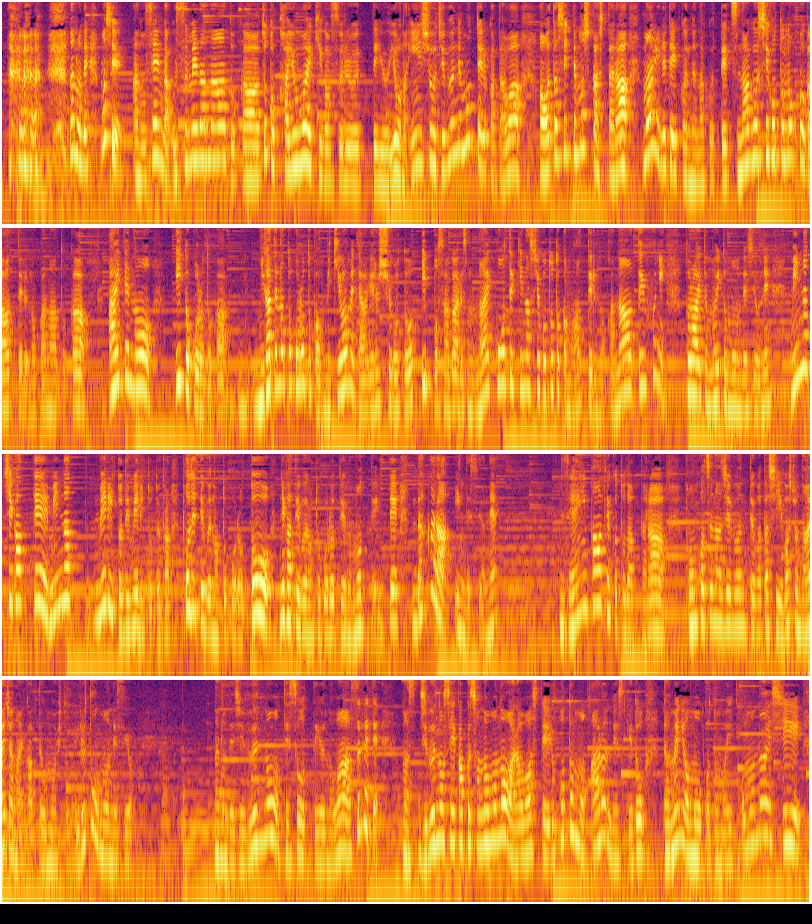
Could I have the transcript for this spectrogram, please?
なのでもしあの線が薄めだなとかちょっとか弱い気がするっていうような印象を自分で持っている方はあ私ってもしかしたら前に出ていくんじゃなくてつなぐ仕事の方が合ってるのかなとか相手のいいところとか苦手なところとかを見極めてあげる仕事一歩下がるその内向的な仕事とかも合ってるのかなっていうふうに捉えてもいいと思うんですよね。みんな違ってみんなメリットデメリットというかポジティブなところとネガティブなところっていうのを持っていてだからいいんですよね。全員パーフェクトだったらポンコツな自分って私居場所ないじゃないかって思う人もいると思うんですよ。なので自分の手相っていうのは全て、まあ、自分の性格そのものを表していることもあるんですけどダメに思うことも一個もないし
